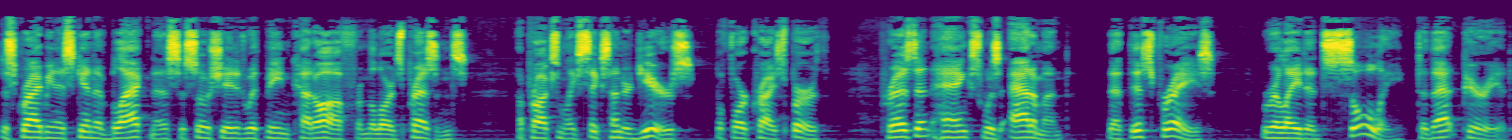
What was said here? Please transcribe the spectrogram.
describing a skin of blackness associated with being cut off from the Lord's presence approximately 600 years before Christ's birth, President Hanks was adamant that this phrase related solely to that period,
